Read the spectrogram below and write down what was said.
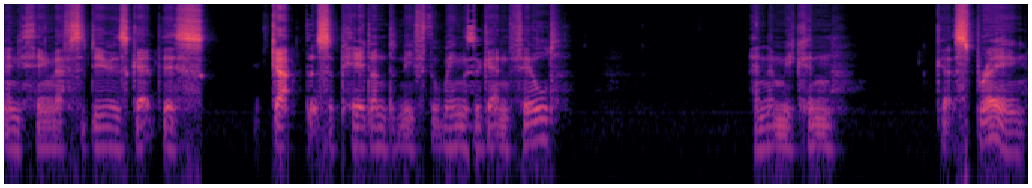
Anything left to do is get this gap that's appeared underneath the wings again filled and then we can get spraying.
